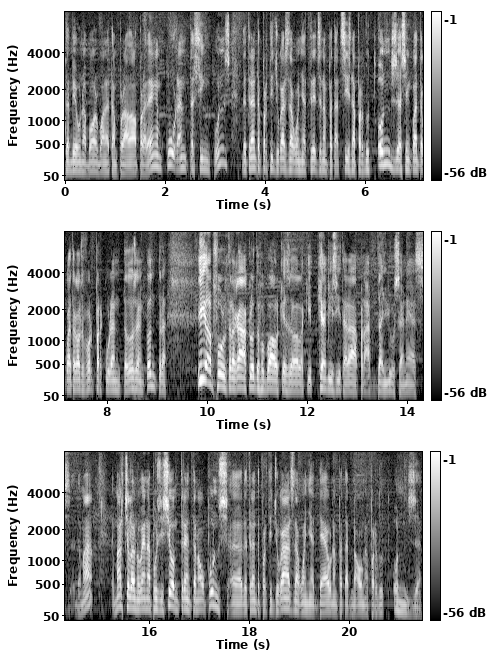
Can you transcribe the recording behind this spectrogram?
també una bona, bona temporada del Predenc, amb 45 punts. De 30 partits jugats n'ha guanyat 13, n'ha empatat 6, n'ha perdut 11, 54 gols a favor per 42 en contra. I el Voltregà Club de Futbol, que és l'equip que visitarà Prat de Lluçanès demà, marxa a la novena posició amb 39 punts eh, de 30 partits jugats, n'ha guanyat 10, n'ha empatat 9, n'ha perdut 11.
